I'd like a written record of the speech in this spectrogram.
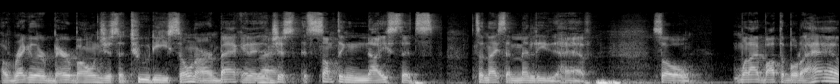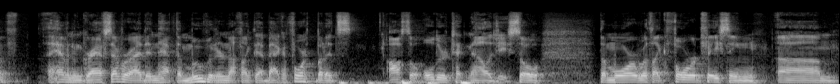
a regular bare bones, just a 2D sonar in back, and it Right. just it's something nice. That's it's a nice amenity to have. So when I bought the boat I have, I haven't in graphs ever. I didn't have to move it or nothing like that back and forth. But it's also older technology. So the more with like forward facing um,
